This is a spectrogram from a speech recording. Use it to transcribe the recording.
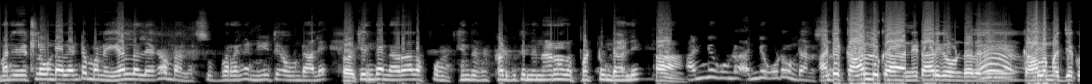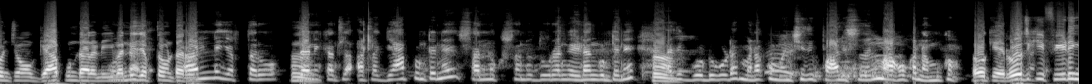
మరి ఎట్లా ఉండాలంటే మన ఏళ్ళ లేక ఉండాలి. శుభ్రంగా నీట్గా ఉండాలి. కింద నరాల కింద కడుపు కింద నరాల పట్టు ఉండాలి. అన్ని కూడా అన్ని కూడా ఉండాలి. అంటే కాళ్ళు నిటారుగా ఉండాలని ఆ. కాళ్ళ మధ్య కొంచెం గ్యాప్ ఉండాలని ఇవన్నీ ఉండాలి. చెప్తూ ఉంటారు. అన్ని చెప్తారు. దానికి అట్లా అట్లా గ్యాప్ ఉంటేనే సన్నుకు సన్ను దూరంగా ఇడంగా ఉంటేనే. అది గొడ్డు కూడా మనకు మంచిది పాలిస్తుందని మాకు ఒక నమ్మకం. ఓకే. రోజుకి ఫీడింగ్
